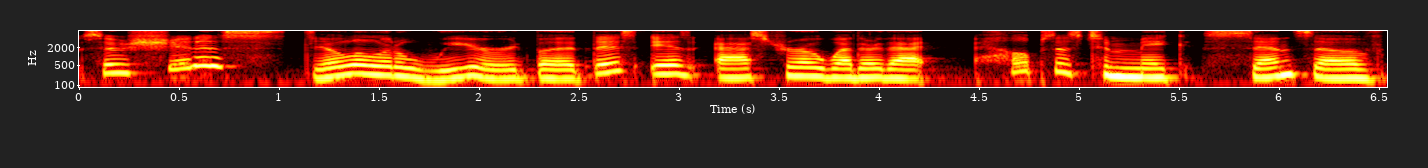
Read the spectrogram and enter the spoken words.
so shit is still a little weird, but this is astro weather that helps us to make sense of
